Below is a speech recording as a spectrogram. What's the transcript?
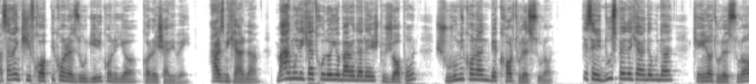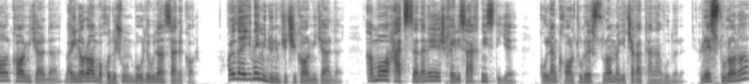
مثلا کیف قاپی کنه زورگیری کنه یا کارهای شبیه به این. عرض می‌کردم محمود کت خدایی و برادرش تو ژاپن شروع می‌کنن به کار تو رستوران. یه سری دوست پیدا کرده بودن که اینا تو رستوران کار می‌کردن و اینا رو هم با خودشون برده بودن سر کار. حالا دقیق نمی‌دونیم که چی کار می‌کردن اما حد زدنش خیلی سخت نیست دیگه. کلا کار تو رستوران مگه چقدر تنوع داره؟ رستوران ها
